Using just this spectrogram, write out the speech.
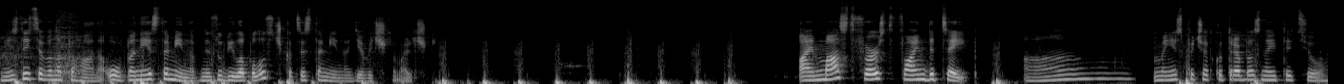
Мені здається, вона погана. О, в мене є стаміна. Внизу біла полосочка це стаміна, дівчатки, мальчики. I must first find the tape. А, мені спочатку треба знайти цю.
